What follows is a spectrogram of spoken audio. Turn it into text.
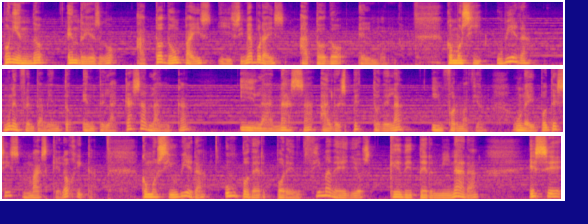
poniendo en riesgo a todo un país y, si me apuráis, a todo el mundo. Como si hubiera un enfrentamiento entre la Casa Blanca y la NASA al respecto de la información. Una hipótesis más que lógica. Como si hubiera un poder por encima de ellos que determinara ese,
